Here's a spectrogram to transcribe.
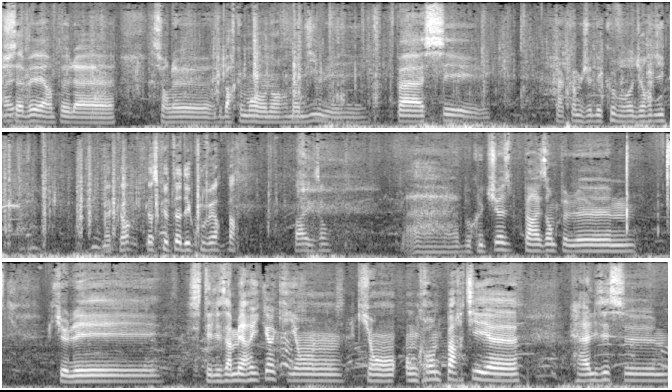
Je Ouais. savais un peu la... sur le débarquement en Normandie, mais pas assez. Pas comme je découvre aujourd'hui. D'accord. Qu'est-ce que tu as découvert par, par exemple? Bah, beaucoup de choses. Par exemple, le... que les. C'était les Américains qui ont, qui ont en grande partie euh, réalisé ce...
